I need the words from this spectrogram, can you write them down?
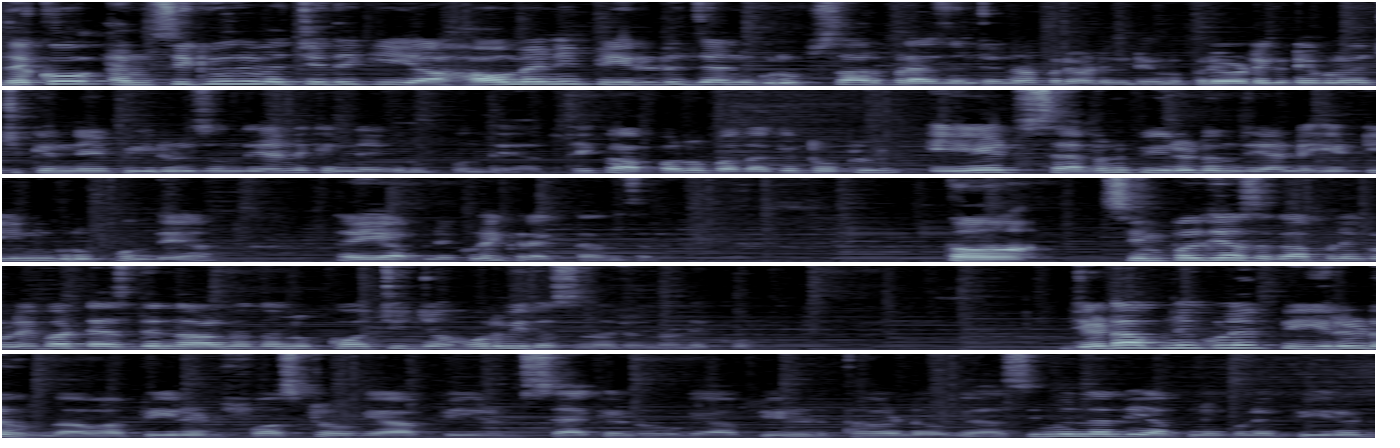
ਦੇਖੋ ਐਮਸੀਕਿਊ ਦੇ ਵਿੱਚ ਇਹਦੇ ਕੀ ਆ how many periods and groups are present in a periodic table periodic table ਵਿੱਚ ਕਿੰਨੇ ਪੀਰੀਅਡਸ ਹੁੰਦੇ ਆ ਕਿੰਨੇ ਗਰੁੱਪ ਹੁੰਦੇ ਆ? ਠੀਕ ਆ, ਆਪਾਂ ਨੂੰ ਪਤਾ ਕਿ ਟੋਟਲ 8 7 ਪੀਰੀਅਡ ਹੁੰਦੇ ਹਨ ਐਂਡ 18 ਗਰੁੱਪ ਹੁੰਦੇ ਆ, ਤਾਂ ਇਹ ਆਪਣੇ ਕੋਲੇ ਕਰੈਕਟ ਆਨਸਰ ਤਾਂ ਸਿੰਪਲ ਜਿਹਾ ਸੀਗਾ ਆਪਣੇ ਕੋਲੇ ਬਟ ਇਸ ਦੇ ਨਾਲ ਮੈਂ ਤੁਹਾਨੂੰ ਕੁਝ ਚੀਜ਼ਾਂ ਹੋਰ ਵੀ ਦੱਸਣਾ ਚਾਹੁੰਦਾ, ਦੇਖੋ। ਜਿਹੜਾ ਆਪਣੇ ਕੋਲੇ ਪੀਰੀਅਡ ਹੁੰਦਾ ਵਾ ਪੀਰੀਅਡ ਫਰਸਟ ਹੋ ਗਿਆ ਪੀਰੀਅਡ ਸੈਕੰਡ ਹੋ ਗਿਆ ਪੀਰੀਅਡ ਥਰਡ ਹੋ ਗਿਆ ਸਿਮਿਲਰਲੀ ਆਪਣੇ ਕੋਲੇ ਪੀਰੀਅਡ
